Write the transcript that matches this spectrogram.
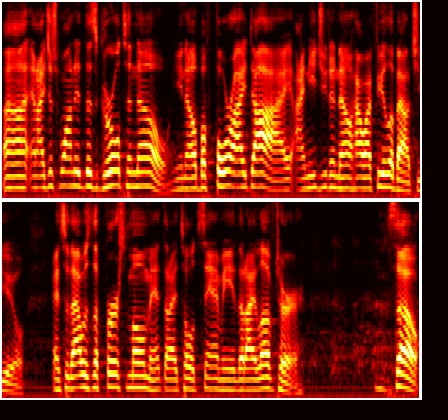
Uh, and I just wanted this girl to know, you know, before I die, I need you to know how I feel about you. And so that was the first moment that I told Sammy that I loved her. So,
